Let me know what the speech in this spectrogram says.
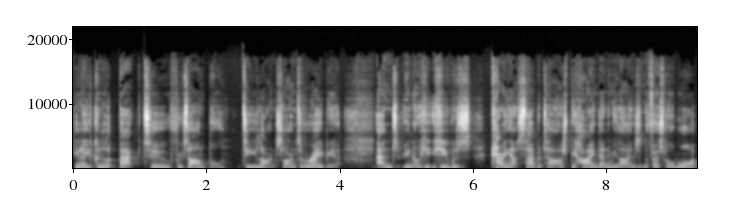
you know you can look back to, for example, T. Lawrence, Lawrence of Arabia. And, you know, he, he was carrying out sabotage behind enemy lines in the First World War.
